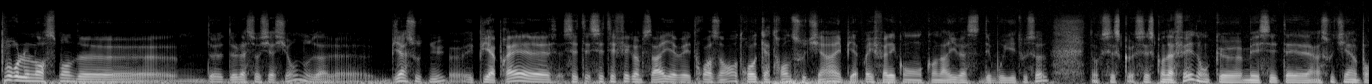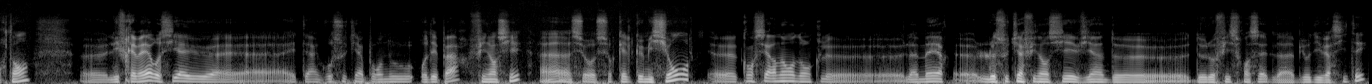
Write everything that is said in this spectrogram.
pour le lancement de, l'association, nous a bien soutenus. Et puis après, c'était fait comme ça, il y avait trois ans, trois ou quatre ans de soutien, et puis après il fallait qu'on arrive à se débrouiller tout seul. Donc c'est ce qu'on ce qu'on a fait, donc, mais c'était un soutien important. Euh, L'IFREMER aussi a, eu, euh, été un gros soutien pour nous au départ, financier, hein, sur, quelques missions. Euh, concernant donc la mer, le soutien financier vient de, l'Office français de la biodiversité.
